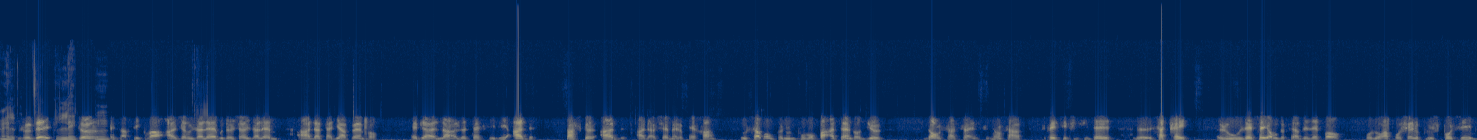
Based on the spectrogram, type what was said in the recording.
Elle. Je vais Les. de Mm. Petah Tikva à Jérusalem ou de Jérusalem à Natania, peu importe. Eh bien, là, le texte, il dit Ad. Parce que Ad, Ad Hashem Elokecha, nous savons que nous ne pouvons pas atteindre Dieu dans sa, dans sa spécificité euh, sacrée. Nous essayons de faire des efforts pour nous rapprocher le plus possible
